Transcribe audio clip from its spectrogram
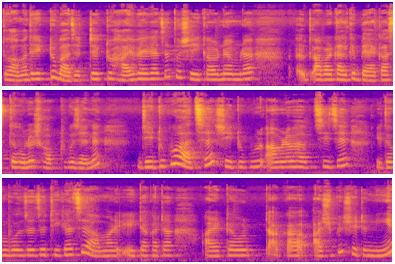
তো আমাদের একটু বাজেটটা একটু হাই হয়ে গেছে। তো সেই কারণে আমরা, আবার কালকে ব্যাগ আসতে হলো, সবটুকু জেনে যেটুকু আছে সেটুকু আমরা ভাবছি যে প্রীতম বলছে যে ঠিক আছে, আমার এই টাকাটা আরেকটা ওর টাকা আসবে সেটা নিয়ে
